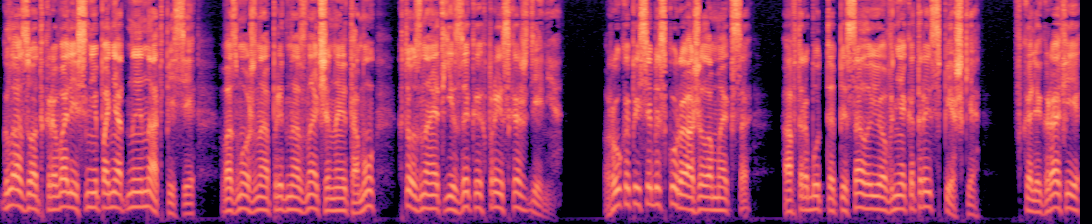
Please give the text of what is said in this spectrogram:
глазу открывались непонятные надписи, возможно, предназначенные тому, кто знает язык их происхождения. Рукопись обескуражила Мэкса. Автор будто писал ее в некоторой спешке. В каллиграфии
